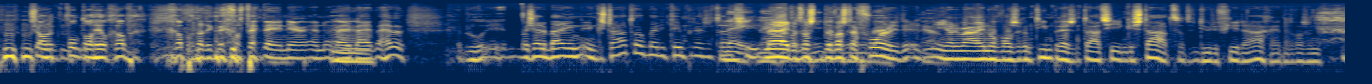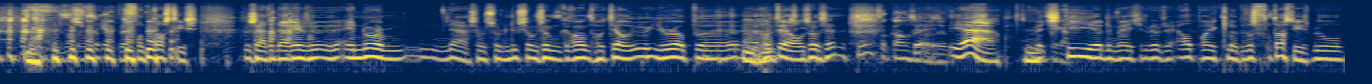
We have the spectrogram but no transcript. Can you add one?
persoonlijk vond het al heel grappig, grappig dat ik weg was bij BNR. En, en wij, wij, we hebben... Ik bedoel, was jij erbij in, in Gestaat ook bij die teampresentatie? Nee, nee, dat dat was niet, dat was daarvoor. In Ja. januari nog was er een teampresentatie in Gestaat. Dat duurde vier dagen en dat was, een, dat was fantastisch. We zaten daar in een enorm, ja, zo'n zo, zo, zo'n zo'n Grand Hotel Europe eh, Mhm. hotel. Zo, hè? vakantie was het. Ja, een beetje skiën en een beetje de Alpine Club. Dat was fantastisch. Ik bedoel,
